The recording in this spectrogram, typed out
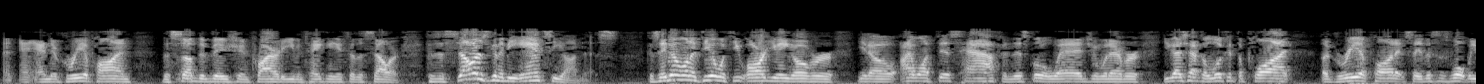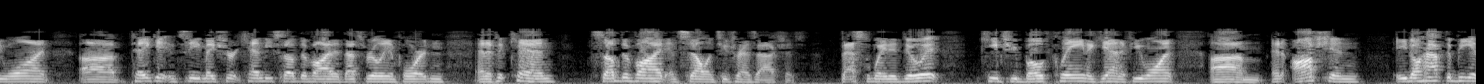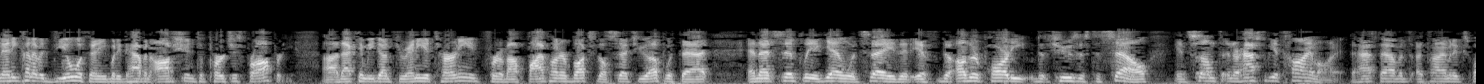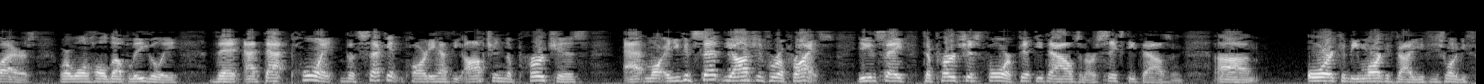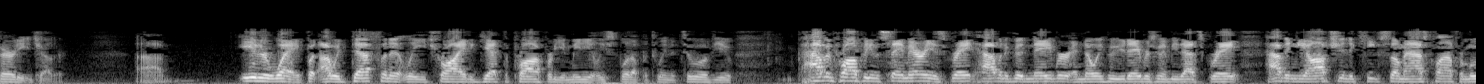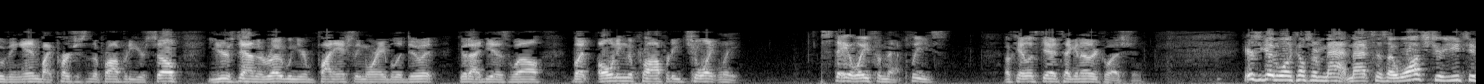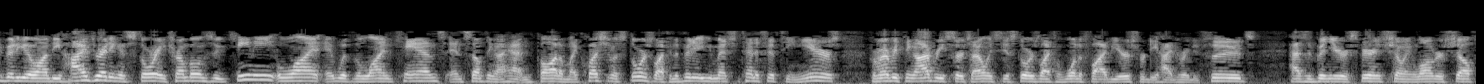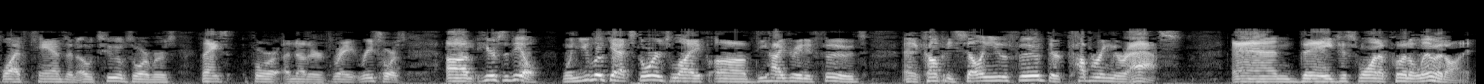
And, and agree upon the subdivision prior to even taking it to the seller. Because the seller's going to be antsy on this. Because they don't want to deal with you arguing over, you know, I want this half and this little wedge and whatever. You guys have to look at the plot, agree upon it, say this is what we want, uh, take it and see, make sure it can be subdivided. That's really important. And if it can, subdivide and sell in two transactions. Best way to do it keeps you both clean. Again, if you want um, an option, You don't have to be in any kind of a deal with anybody to have an option to purchase property. Uh, that can be done through any attorney for about 500 bucks. They'll set you up with that, and that simply again would say that if the other party chooses to sell in some, and there has to be a time on it. There has to have a, a time it expires, or it won't hold up legally. That at that point, the second party has the option to purchase at mar- and you can set the option for a price. You can say to purchase for fifty thousand or sixty thousand, um, or it could be market value if you just want to be fair to each other. Uh, either way, but I would definitely try to get the property immediately split up between the two of you. Having property in the same area is great. Having a good neighbor and knowing who your neighbor is going to be, that's great. Having the option to keep some ass clown from moving in by purchasing the property yourself years down the road when you're financially more able to do it, good idea as well. But owning the property jointly, stay away from that, please. Okay, let's get ahead and take another question. Here's a good one. It comes from Matt. Matt says, I watched your YouTube video on dehydrating and storing trombone zucchini line eh, with the lined cans and something I hadn't thought of. My question was storage life. In the video, you mentioned 10 to 15 years. From everything I've researched, I only see a storage life of 1 to 5 years for dehydrated foods. Has it been your experience showing longer shelf life cans and O2 absorbers? Thanks for another great resource. Um, here's the deal. When you look at storage life of dehydrated foods and a company selling you the food, they're covering their ass and they just want to put a limit on it.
